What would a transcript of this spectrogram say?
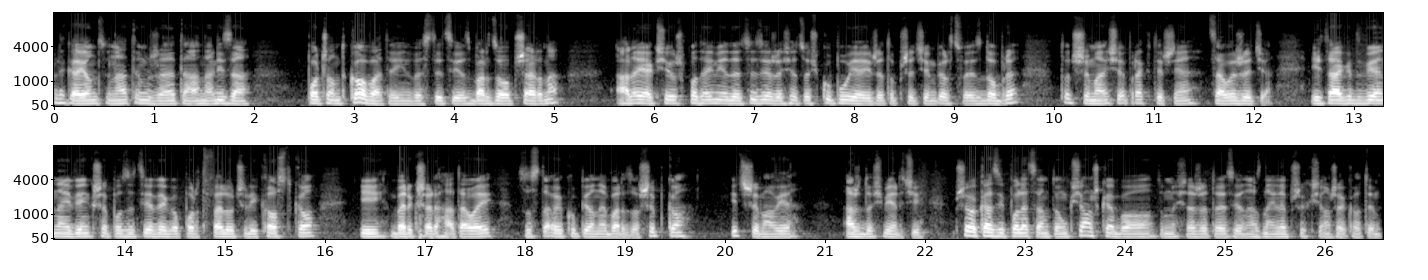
polegający na tym, że ta analiza początkowa tej inwestycji jest bardzo obszerna, ale jak się już podejmie decyzję, że się coś kupuje i że to przedsiębiorstwo jest dobre, to trzyma się praktycznie całe życie. I tak dwie największe pozycje w jego portfelu, czyli Costco i Berkshire Hathaway, zostały kupione bardzo szybko i trzymał je aż do śmierci. Przy okazji polecam tą książkę, bo myślę, że to jest jedna z najlepszych książek o tym,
